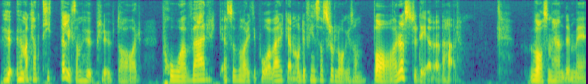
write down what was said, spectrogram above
hur, hur man kan titta liksom hur Pluto har påverk, alltså varit i påverkan. Och det finns astrologer som bara studerar det här. Vad som händer med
